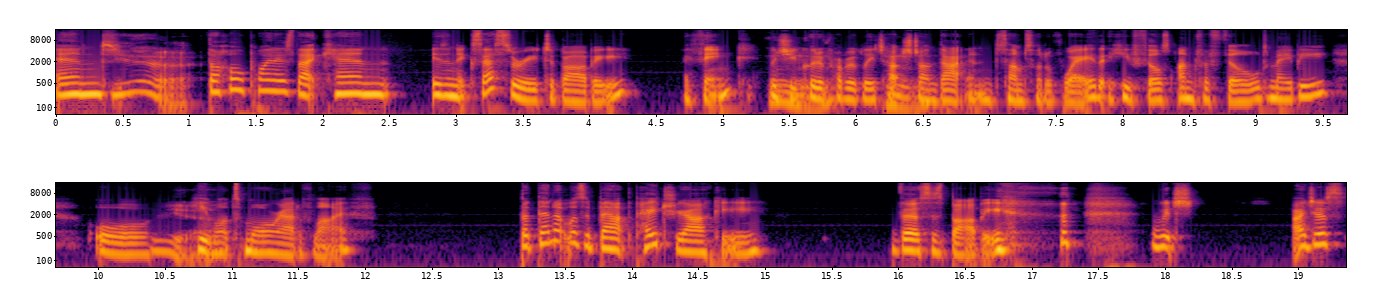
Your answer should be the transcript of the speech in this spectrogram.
And Yeah. the whole point is that Ken is an accessory to Barbie, I think, which you could have Mm, probably touched mm. on that in some sort of way that he feels unfulfilled, maybe, or he wants more out of life. But then it was about the patriarchy versus Barbie, which I just.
